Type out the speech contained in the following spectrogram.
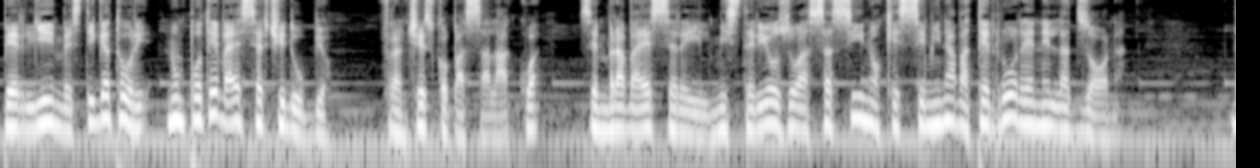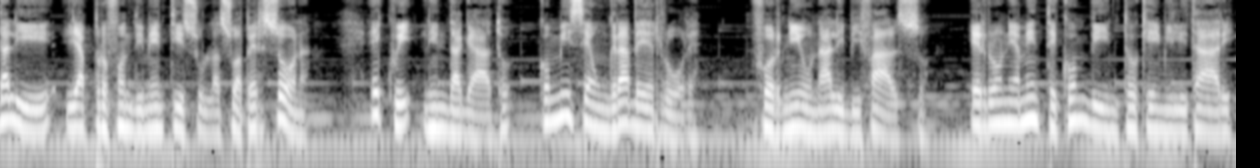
Per gli investigatori non poteva esserci dubbio. Francesco Passalacqua sembrava essere il misterioso assassino che seminava terrore nella zona. Da lì gli approfondimenti sulla sua persona e qui l'indagato commise un grave errore. Fornì un alibi falso, erroneamente convinto che i militari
